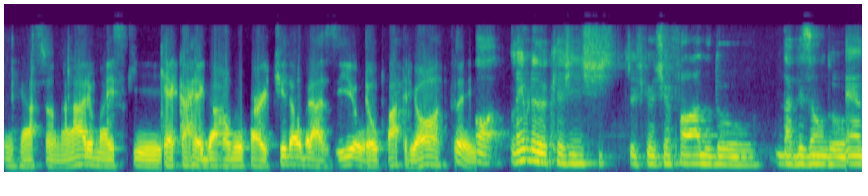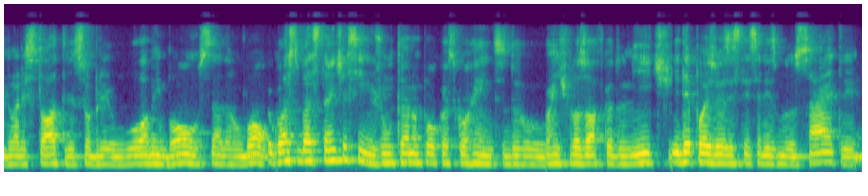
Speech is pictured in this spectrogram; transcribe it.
um reacionário, mas que quer carregar o meu partido ao Brasil, o patriota? Ó, lembra do que a gente que eu tinha falado do, da visão do, é, do Aristóteles sobre o homem bom, o cidadão bom? Eu gosto bastante, assim, juntando um pouco as correntes do corrente filosófica do Nietzsche e depois do existencialismo do Sartre,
